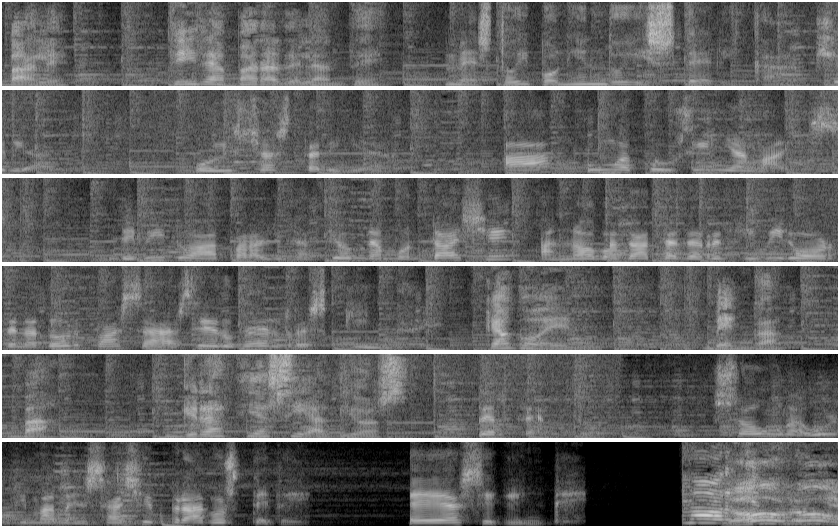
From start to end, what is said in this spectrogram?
vale. Tira para adelante. Me estoy poniendo histérica. Xenial. Pois xa estaría. Ah, unha cousiña máis. Debido á paralización da montaxe, a nova data de recibir o ordenador pasa a ser o Benres 15. Cago en. Venga, va. Gracias e adiós. Perfecto. Só unha última mensaxe para vostede. É a seguinte. No, no.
